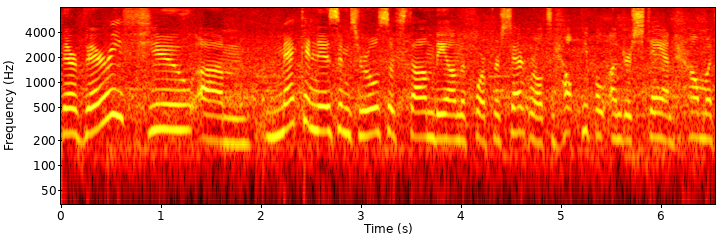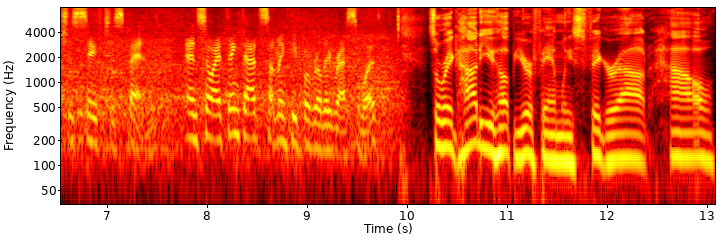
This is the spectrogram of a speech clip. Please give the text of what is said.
There are very few um, mechanisms, rules of thumb beyond the 4% rule to help people understand how much is safe to spend. And so I think that's something people really wrestle with. So, Rick, how do you help your families figure out how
